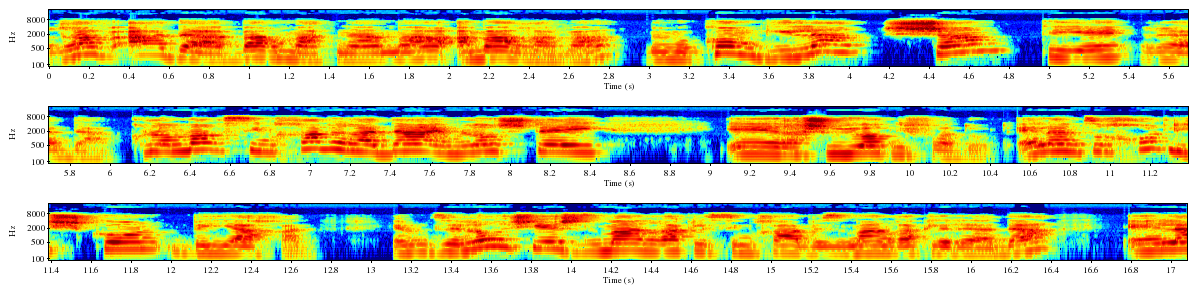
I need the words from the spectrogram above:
רב עדה בר מתנה אמר, אמר רבא, במקום גילה, שם תהיה רעדה. כלומר, שמחה ורעדה הם לא שתי אה, רשויות נפרדות, אלא הן צריכות לשכון ביחד. הם, זה לא שיש זמן רק לשמחה וזמן רק לרעדה, אלא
